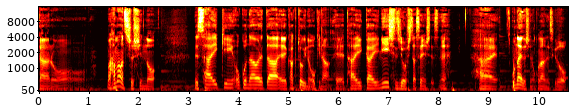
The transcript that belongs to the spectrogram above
あのま、浜松出身の、で最近行われた、えー格闘技の大きな、えー大会に出場した選手ですね。はい。同い年の子なんですけど、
